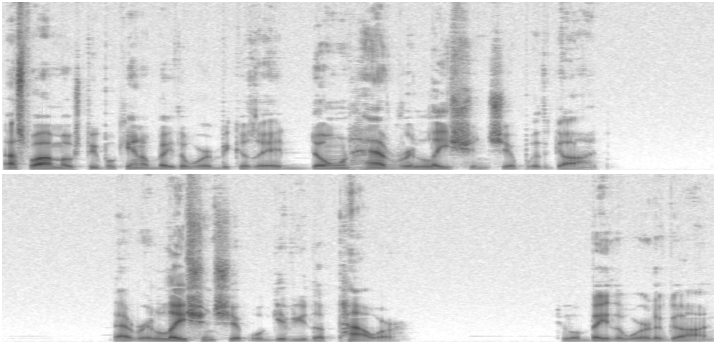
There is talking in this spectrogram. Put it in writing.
That's why most people can't obey the word because they don't have relationship with God. That relationship will give you the power to obey the word of God.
